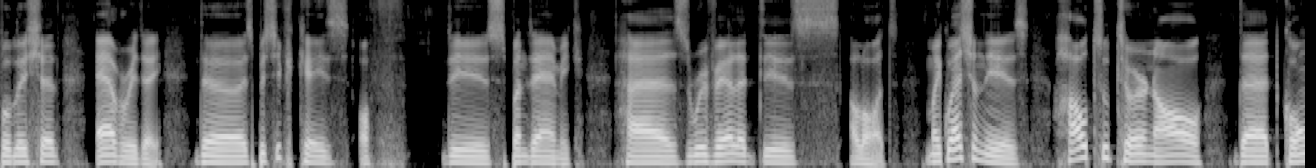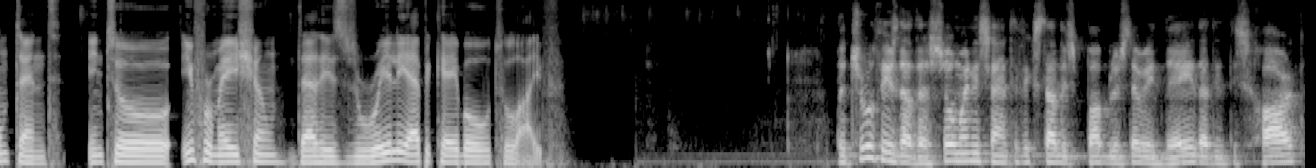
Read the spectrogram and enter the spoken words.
published every day. The specific case of this pandemic has revealed this a lot. My question is how to turn all that content into information that is really applicable to life. The truth is that there are so many scientific studies published every day that it is hard,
